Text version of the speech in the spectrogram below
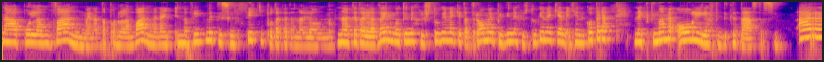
να απολαμβάνουμε, να τα απολαμβάνουμε, να, να βλέπουμε τη συνθήκη που τα καταναλώνουμε, να καταλαβαίνουμε ότι είναι Χριστούγεννα και τα τρώμε επειδή είναι Χριστούγεννα και γενικότερα να εκτιμάμε όλη αυτή την κατάσταση. Άρα,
